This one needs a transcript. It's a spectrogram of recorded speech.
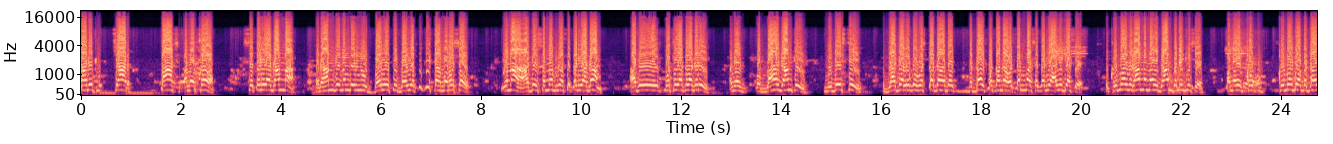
તારીખ ચાર, પાંચ અને છ સતડિયા ગામમાં રામજી મંદિરનું ભવ્યથી ભવ્ય પ્રતિષ્ઠા મહોત્સવ. એમાં આજે સમગ્ર સતડિયા ગામ આજે પોથયાત્રા કરી અને બાર ગામથી વિદેશથી જ્યાં જ્યાં લોકો વસતા હતા આજે બધા પોતાના વતનમાં સતડિયા આવી ગયા છે. ખૂબ જ રામમય ગામ બની ગયું છે અને ખૂબ જ બધા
